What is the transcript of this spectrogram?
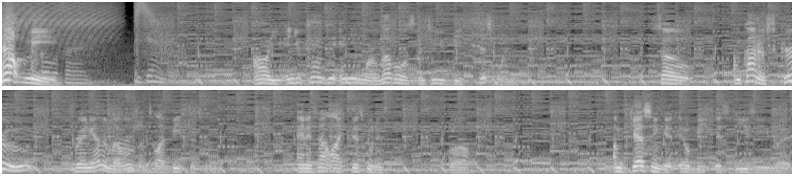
help me! Oh, you, and you can't get any more levels until you beat this one. So, I'm kind of screwed for any other levels until I beat this one. And it's not like this one is, well, I'm guessing it, it'll be, it's easy, but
